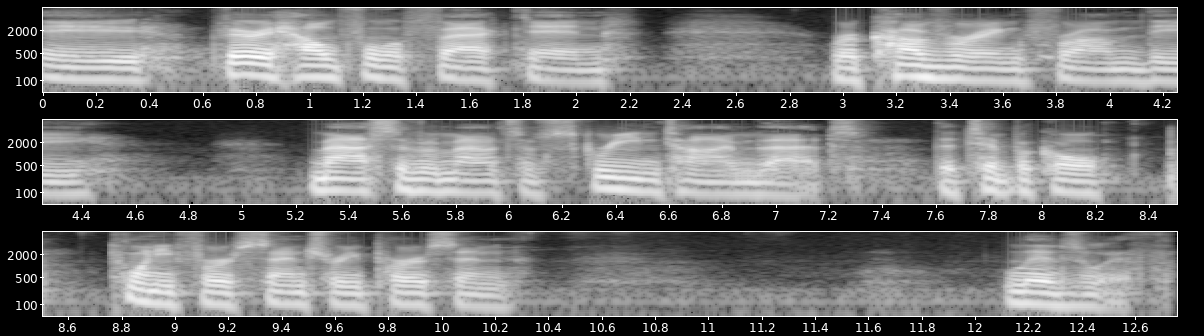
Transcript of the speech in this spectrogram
a very helpful effect in recovering from the massive amounts of screen time that the typical 21st century person lives with.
